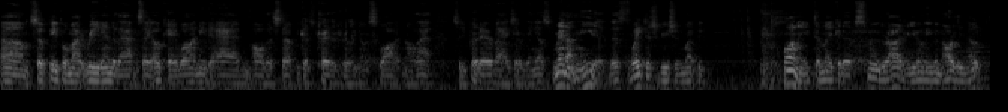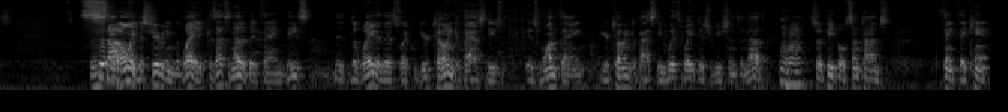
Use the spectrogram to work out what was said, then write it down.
Um, so people might read into that and say, okay, well, I need to add all this stuff because the trailer's really going to squat it and all that. So you put airbags, everything else. You may not need it. This weight distribution might be plenty to make it a smooth ride, or you don't even hardly notice. 'Cause it's not only distributing the weight, because that's another big thing. These the, the weight of this, like your towing capacity is, is one thing. Your towing capacity with weight distribution is another. Mhm. So people sometimes think they can't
